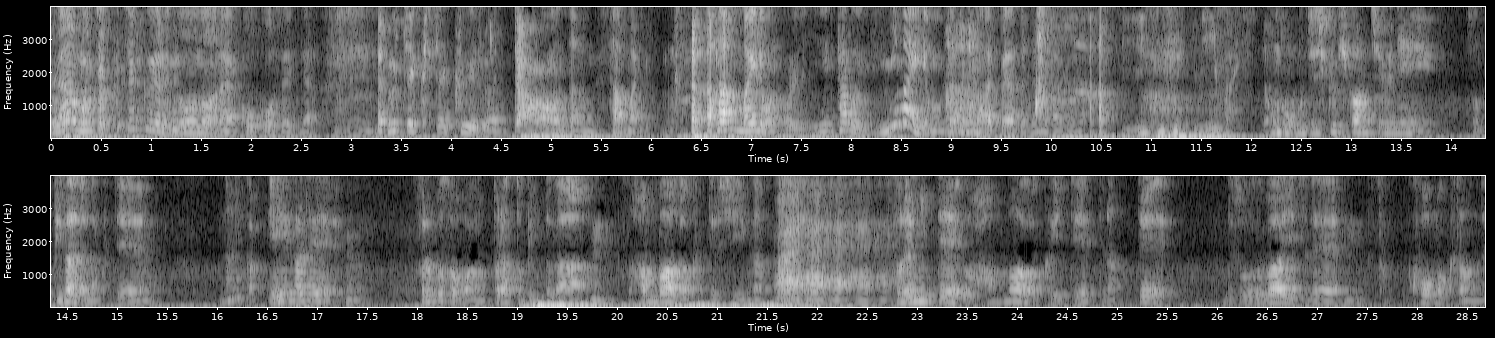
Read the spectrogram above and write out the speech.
うん。いやむちゃくちゃ食える。ノーノーな高校生みたいな。むちゃくちゃ食えるわ。ドーン頼んで3枚よ。3枚でも俺多分2枚でも多分お腹いっぱいだったんじゃないかなと思う2枚本当僕自粛期間中にそのピザじゃなくて、なんか映画でうん。それこそあのブラッド・ピットが、うんハンバーガー食ってるシーンがあって、はいはいはいはいはい。それ見てハンバーガー食いてえってなってでそのウーバーイーツでうん。速攻マック頼んで、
